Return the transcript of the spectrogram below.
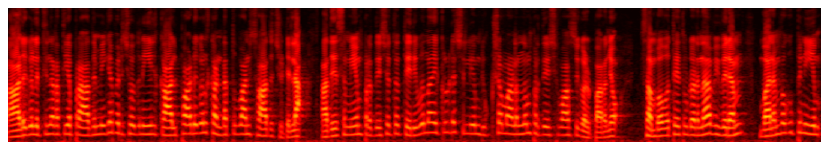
ആളുകൾ എത്തി നടത്തിയ പ്രാഥമിക പരിശോധനയിൽ കാൽപ്പാടുകൾ കണ്ടെത്തുവാൻ സാധിച്ചിട്ടില്ല. അതേസമയം പ്രദേശത്ത് തെരുവ് നായ്ക്കളുടെ ശല്യം രൂക്ഷമാണെന്നും പ്രദേശവാസികൾ പറഞ്ഞു. സംഭവത്തെ തുടർന്ന് വിവരം വനം വകുപ്പിനെയും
